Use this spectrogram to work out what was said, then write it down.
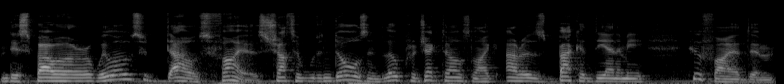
This power will also douse fires, shatter wooden doors, and blow projectiles like arrows back at the enemy who fired them.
